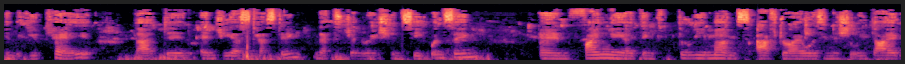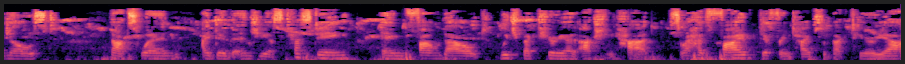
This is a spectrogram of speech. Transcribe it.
in the UK that did NGS testing, next generation sequencing. And finally, I think three months after I was initially diagnosed, that's when I did the NGS testing and found out which bacteria I actually had. So I had five different types of bacteria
